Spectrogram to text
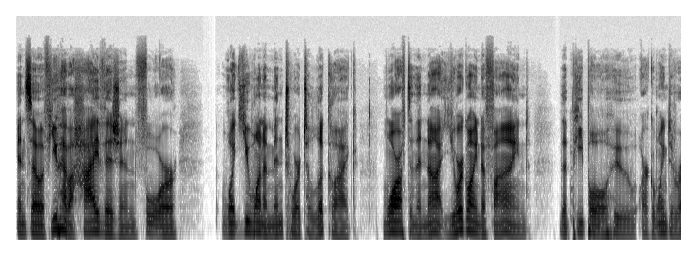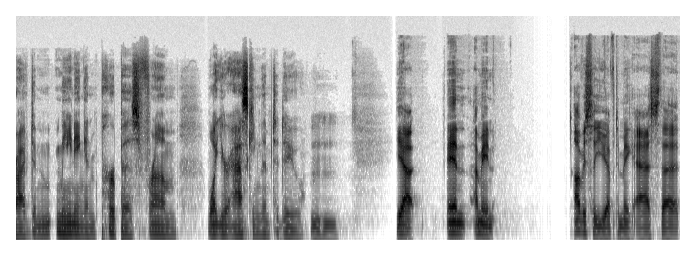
And so if you have a high vision for what you want a mentor to look like, more often than not, you're going to find the people who are going to derive meaning and purpose from what you're asking them to do. Mm-hmm. Yeah, and I mean, obviously, you have to make asks that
